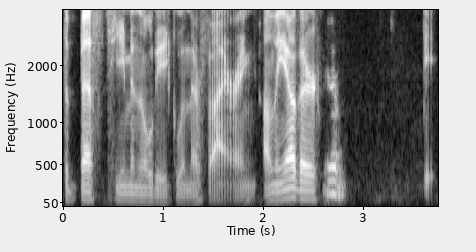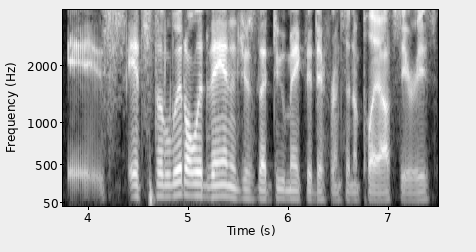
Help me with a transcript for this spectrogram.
the best team in the league when they're firing on the other Yeah. it's, it's the little advantages that do make the difference in a playoff series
